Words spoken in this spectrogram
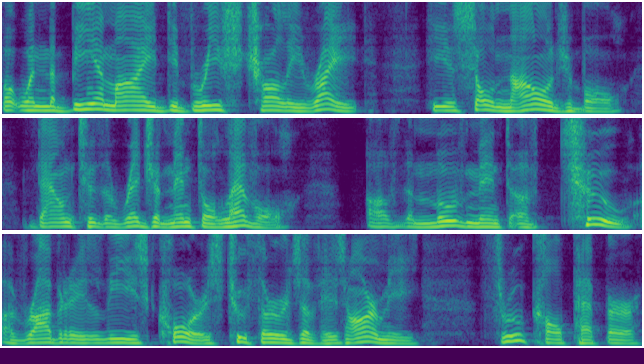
But when the BMI debriefs Charlie Wright, he is so knowledgeable down to the regimental level of the movement of two of Robert E. Lee's corps, two thirds of his army, through Culpeper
